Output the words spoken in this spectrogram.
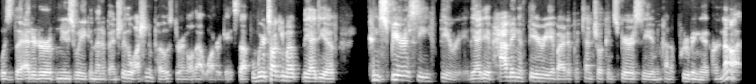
was the editor of Newsweek and then eventually the Washington Post during all that Watergate stuff. And we were talking about the idea of conspiracy theory, the idea of having a theory about a potential conspiracy and kind of proving it or not.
